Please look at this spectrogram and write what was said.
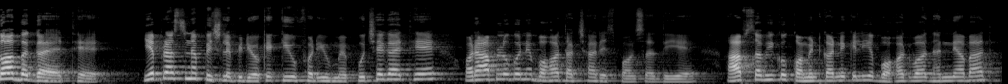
कब गए थे? ये प्रश्न पिछले वीडियो के क्यू फॉर यू में पूछे गए थे और आप लोगों ने बहुत अच्छा रिस्पॉन्स दिए। आप सभी को कमेंट करने के लिए बहुत बहुत धन्यवाद।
